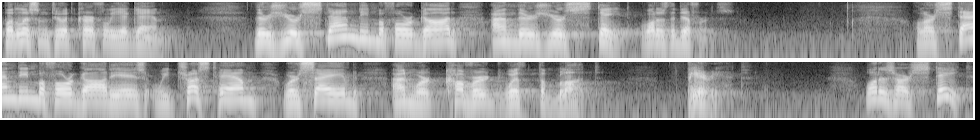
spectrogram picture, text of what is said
but listen to it carefully again. There's your standing before God, and there's your state. What is the difference? Well, our standing before God is we trust Him, we're saved, and we're covered with the blood. Period. What is our state?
